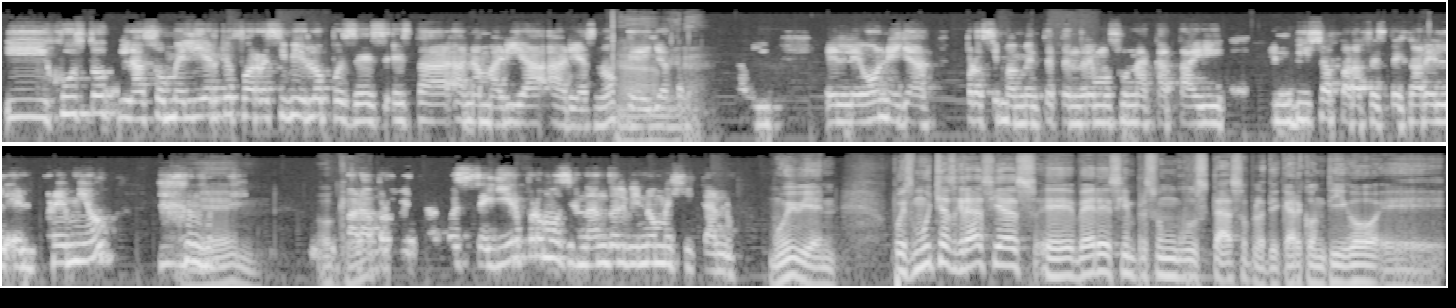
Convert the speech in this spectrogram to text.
y justo la sommelier que fue a recibirlo, pues es esta Ana María Arias, ¿no? que ah, ella está en León, ella próximamente tendremos una cata ahí en Villa para festejar el, premio. Bien. para aprovechar, pues seguir promocionando el vino mexicano. Muy bien. Pues muchas gracias, eh, Bere. Siempre es un gustazo platicar contigo. Eh,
